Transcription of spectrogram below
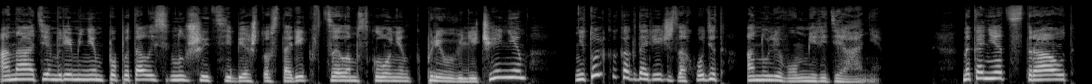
Она тем временем попыталась внушить себе, что старик в целом склонен к преувеличениям, не только когда речь заходит о нулевом меридиане. Наконец Страут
